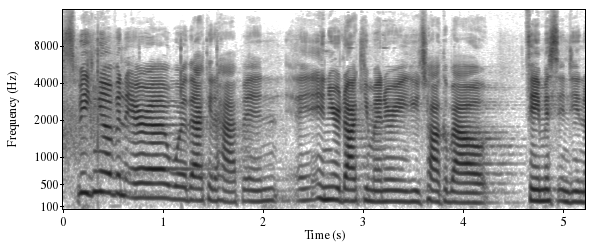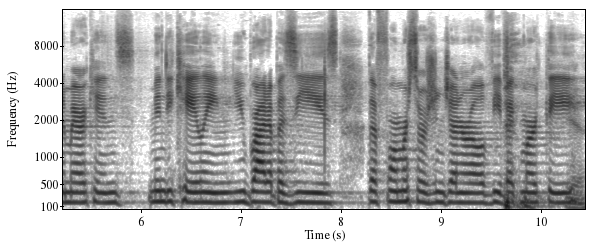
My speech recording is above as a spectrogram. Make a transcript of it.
Speaking of an era where that could happen, in your documentary, you talk about famous Indian Americans, Mindy Kaling. You brought up Aziz, the former Surgeon General, Vivek Murthy.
